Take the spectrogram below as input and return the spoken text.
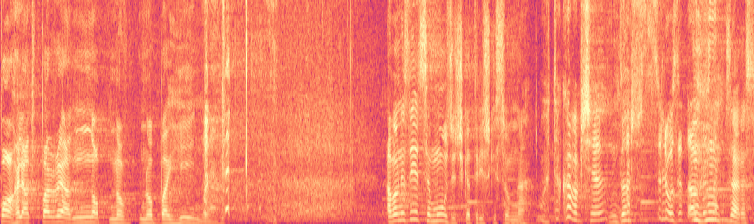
погляд вперед, но, но, но богиня. А вам не здається, музичка трішки сумна? Ой, така взагалі, Да. аж сльози давлять. Зараз.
